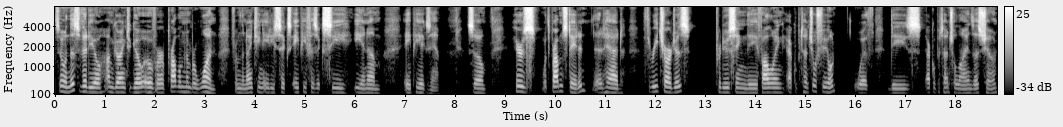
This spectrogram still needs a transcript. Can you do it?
So in this video, I'm going to go over problem number one from the 1986 AP Physics C E&M AP exam. So here's what the problem stated. It had three charges producing the following equipotential field with these equipotential lines as shown,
